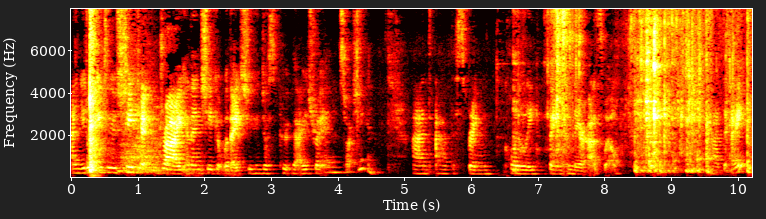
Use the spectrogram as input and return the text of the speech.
And you don't need to shake it dry and then shake it with ice. You can just put the ice right in and start shaking and I have the spring coily thing in there as well. Add the ice.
